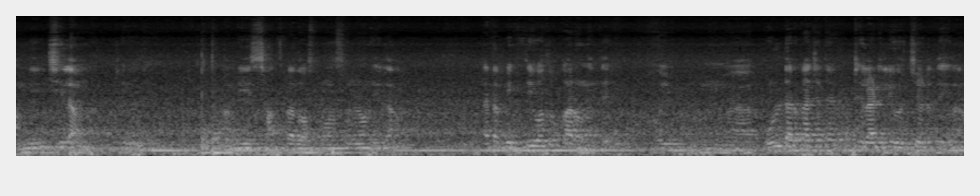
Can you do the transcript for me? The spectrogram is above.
আমি ছিলাম না ঠিক আছে? আমি সাতটা দশ পনেরো সময় এলাম। একটা ব্যক্তিগত কারণেতে ওই পোলটার কাছে তো একটা ঠেলাঠেলি হচ্ছে ওটা দেখলাম।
